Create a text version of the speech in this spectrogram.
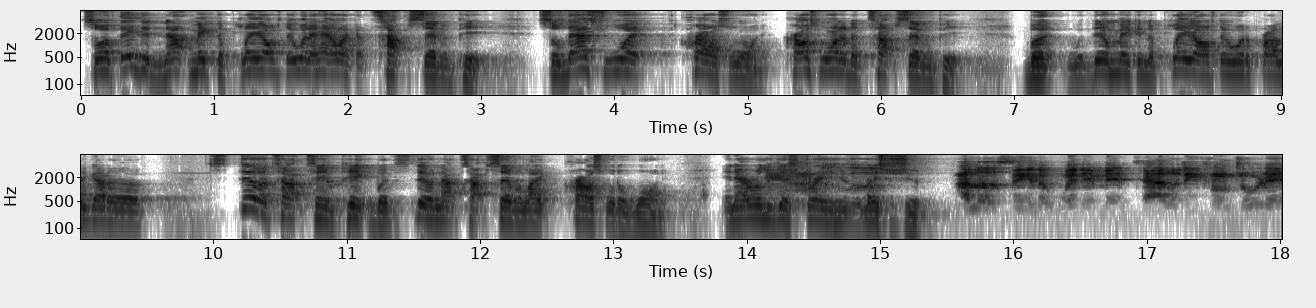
So if they did not make the playoffs, they would have had like a top seven pick. So that's what Krause wanted. Krause wanted a top seven pick. But with them making the playoffs, they would have probably got a still a top ten pick, but still not top seven like Krause would have wanted. And that really just strained his relationship. I love seeing the winning mentality from Jordan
